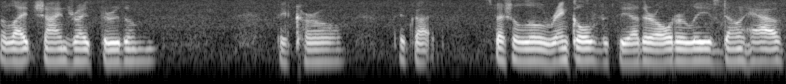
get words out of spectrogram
The light shines right through them. They curl. They've got special little wrinkles that the other older leaves don't have.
